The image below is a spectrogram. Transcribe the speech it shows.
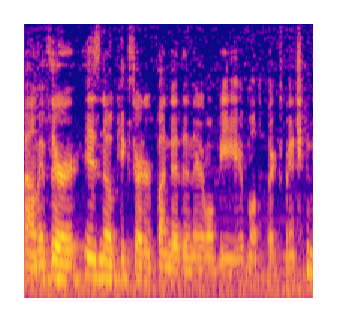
Um, if there is no Kickstarter funded, then there won't be a multiplayer expansion.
